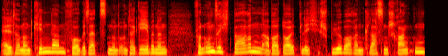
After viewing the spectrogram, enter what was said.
Eltern und Kindern, Vorgesetzten und Untergebenen, von unsichtbaren, aber deutlich spürbaren Klassenschranken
